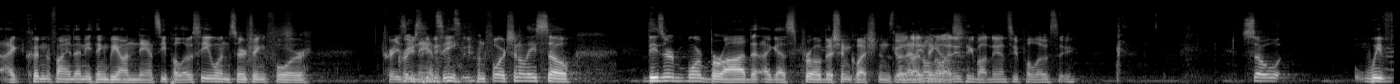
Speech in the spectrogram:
I couldn't find anything beyond Nancy Pelosi when searching for Crazy, Crazy Nancy, Nancy. unfortunately. So these are more broad, I guess, prohibition questions Good. than I anything don't know else. anything about Nancy Pelosi. So we've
